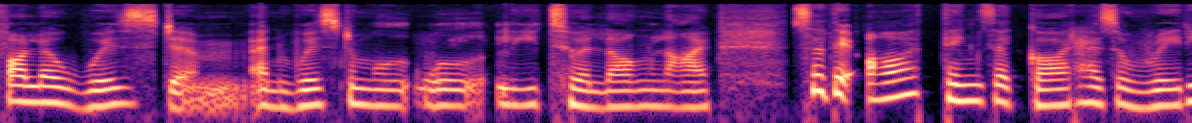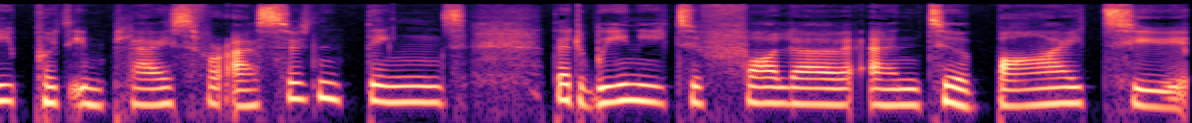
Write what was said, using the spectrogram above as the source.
follow wisdom, and wisdom will, will lead to a long life. So there are things that God has already put in place for us. Certain things that we need to follow and to abide to.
